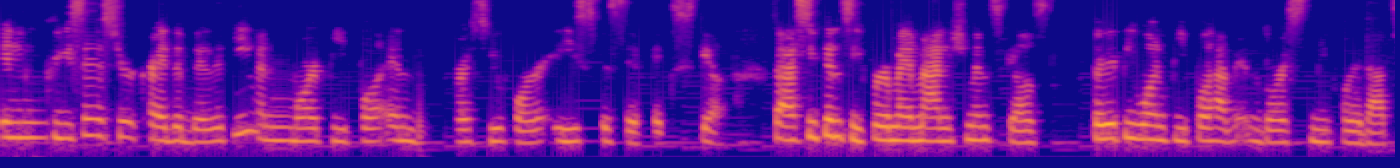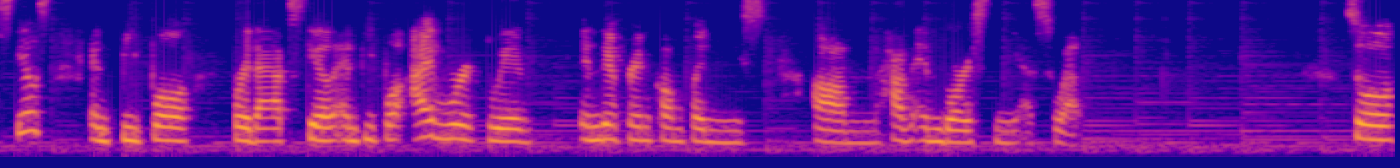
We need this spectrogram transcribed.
increases your credibility when more people endorse you for a specific skill. So as you can see, for my management skills, 31 people have endorsed me for that skills and people for that skill and people I've worked with in different companies um, have endorsed me as well. So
